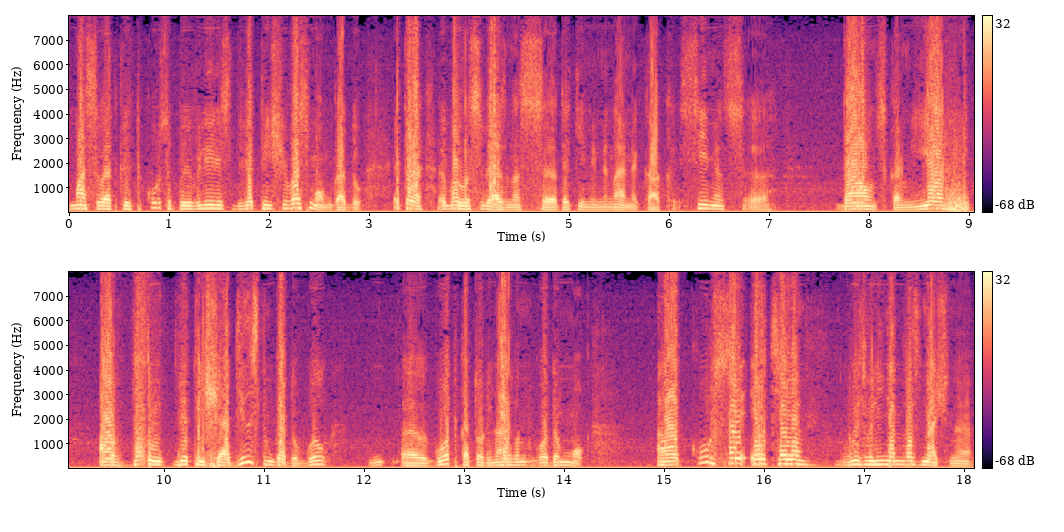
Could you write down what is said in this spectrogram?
массовые открытые курсы появились в 2008 году. Это было связано с э, такими именами, как Siemens, Downs, Cormier. А в 2011 году был год, который назван годом МОК. А курсы эти вызвали неоднозначную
